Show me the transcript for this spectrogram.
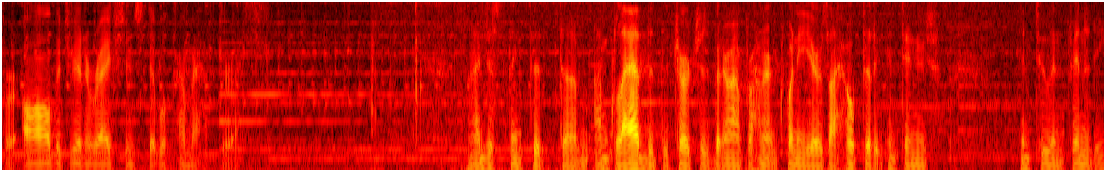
for all the generations that will come after us. I just think that um, I'm glad that the church has been around for 120 years. I hope that it continues into infinity.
